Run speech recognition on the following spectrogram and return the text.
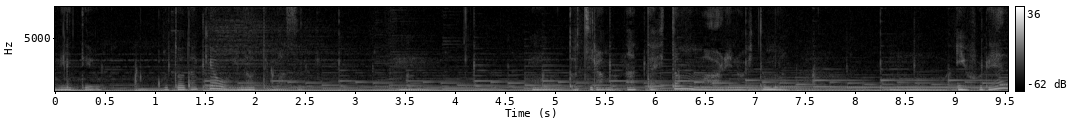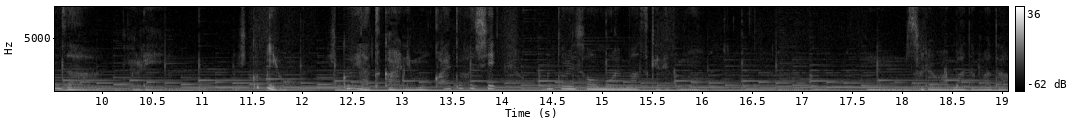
うにっていうことだけを祈ってます。うん、もうどちらもなった人も周りの人ももうインフルエンザより低いよ。低い扱いにもう変えてほしい。本当にそう思いますけれども、うん、それはまだまだ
